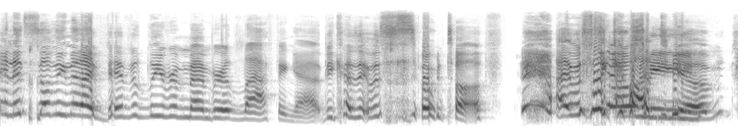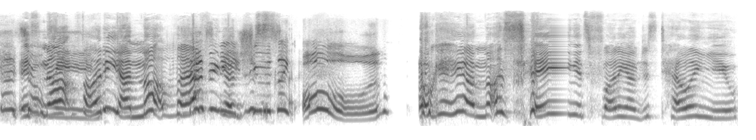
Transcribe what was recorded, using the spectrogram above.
And it's something that I vividly remember laughing at because it was so tough. I was like, So God damn. It's so not mean. funny. I'm not laughing. I'm mean. She was like old. Okay, I'm not saying it's funny. I'm just telling you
